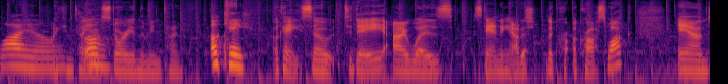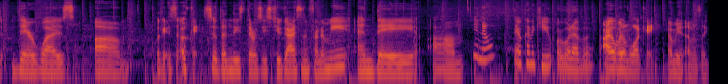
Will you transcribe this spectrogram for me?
Wild. I can tell you a story in the meantime. Okay. Okay, so today I was standing at a, the a crosswalk, and there was um. Okay, so okay, so then these there was these two guys in front of me, and they um, you know, they were kind of cute or whatever. I wasn't looking. I mean, I was like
